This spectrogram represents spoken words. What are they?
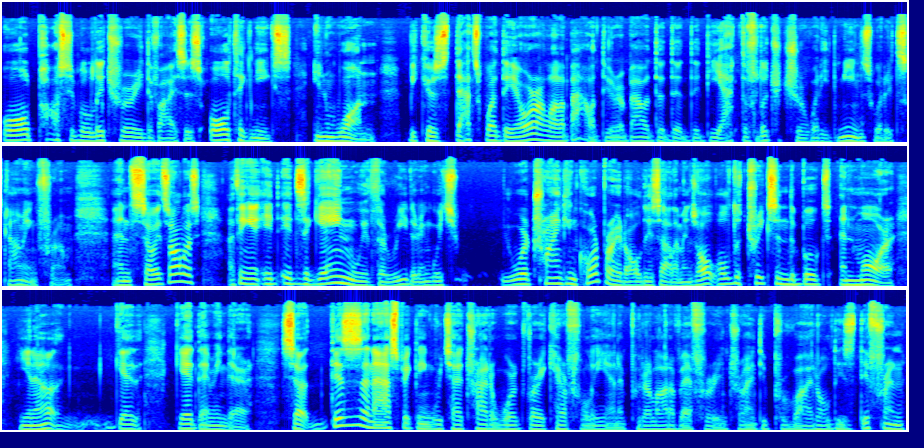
all possible literary devices, all techniques in one, because that's what they are all about. They're about the, the, the act of literature, what it means, where it's coming from. And so it's always, I think it, it's a game with the reader in which we're trying to incorporate all these elements, all, all the tricks in the books and more, you know, get get them in there. So this is an aspect in which I try to work very carefully and I put a lot of effort in trying to provide all these different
